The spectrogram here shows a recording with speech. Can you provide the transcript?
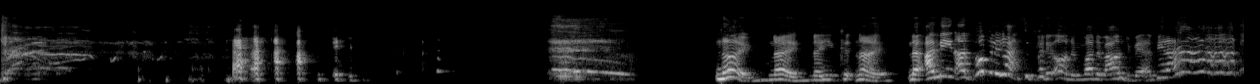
no, no, no, you could no, no. I mean, I'd probably like to put it on and run around a bit and be like, ah!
